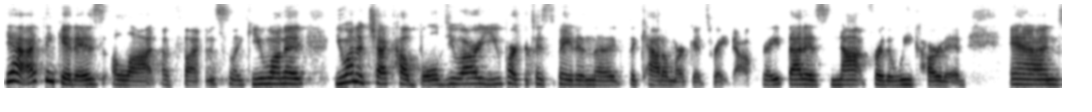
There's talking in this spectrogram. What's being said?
Yeah, I think it is a lot of funds. Like you want to you want to check how bold you are. You participate in the the cattle markets right now, right? That is not for the weak-hearted. And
